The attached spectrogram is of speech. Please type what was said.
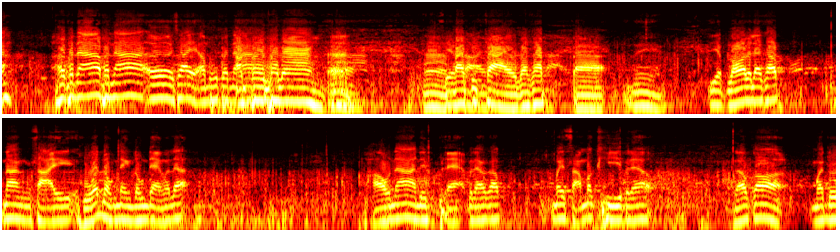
ะอำเภอพนาพนาเออใช่อำเภอพนา อำเภอพนาเอออ่าเสียบ้านดายพี่ไก่นะครับอ่านี่เรียบร้อยไปแล้วครับ นั่งใส่หัวดงแดงดงแดงมาแล้วเผาหน้านี่แผลไปแล้วครับ ไม่สามัคคีไปแล้ว แล้วก็ มาดู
